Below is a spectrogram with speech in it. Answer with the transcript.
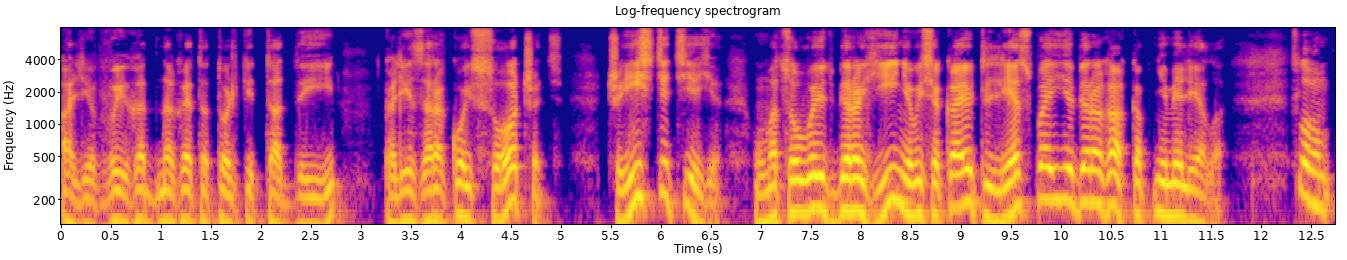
Але выгадна гэта толькі тады калі за ракой сочаць чысцяць яе умацоўваюць берагі не высякаюць лес па яе берагах каб не мялела. Словом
